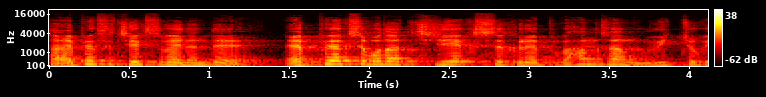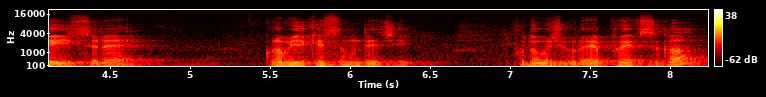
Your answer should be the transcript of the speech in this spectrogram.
자, fx, gx가 있는데 fx보다 gx 그래프가 항상 위쪽에 있으래. 그럼 이렇게 쓰면 되지. 부등식으로 fx가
